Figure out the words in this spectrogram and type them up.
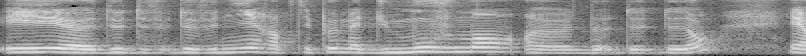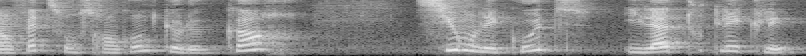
et euh, de, venir un petit peu mettre du mouvement de- de- dedans. Et en fait, on se rend compte que le corps, si on l'écoute, il a toutes les clés.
